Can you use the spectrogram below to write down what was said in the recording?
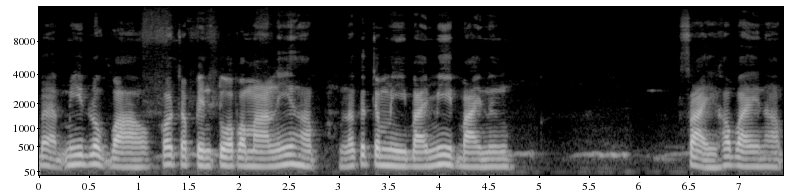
แบบมีดลบวาวก็จะเป็นตัวประมาณนี้ครับ แล้วก็จะมีใบมีดใบหนึ่งใส่เข้าไปนะครับ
